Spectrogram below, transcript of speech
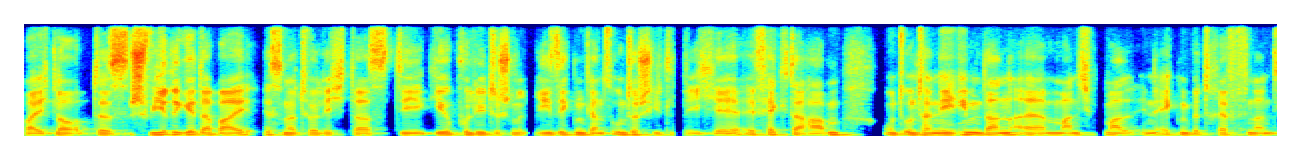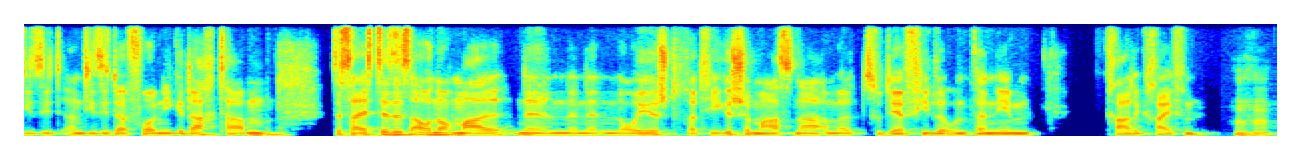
Weil ich glaube, das Schwierige dabei ist natürlich, dass die geopolitischen Risiken ganz unterschiedliche Effekte haben und Unternehmen dann äh, manchmal in Ecken betreffen, an die, sie, an die sie davor nie gedacht haben. Das heißt, das ist auch nochmal eine, eine neue strategische Maßnahme, zu der viele Unternehmen gerade greifen. Mhm.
